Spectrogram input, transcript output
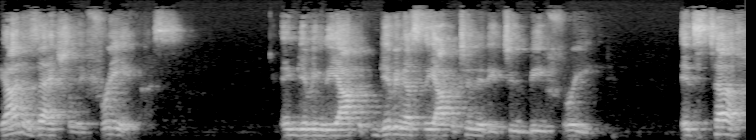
God is actually freeing us and giving the opp- giving us the opportunity to be free. It's tough.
